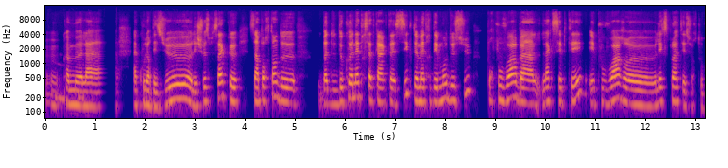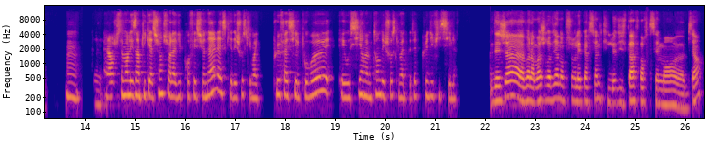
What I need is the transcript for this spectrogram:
mm. comme la, la couleur des yeux, les cheveux. C'est pour ça que c'est important bah, de, de, connaître cette caractéristique, de mettre des mots dessus pour pouvoir ben, l'accepter et pouvoir euh, l'exploiter surtout. Alors justement, les implications sur la vie professionnelle, est-ce qu'il y a des choses qui vont être plus faciles pour eux et aussi en même temps des choses qui vont être peut-être plus difficiles Déjà, euh, voilà, moi je reviens donc sur les personnes qui ne le vivent pas forcément euh, bien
